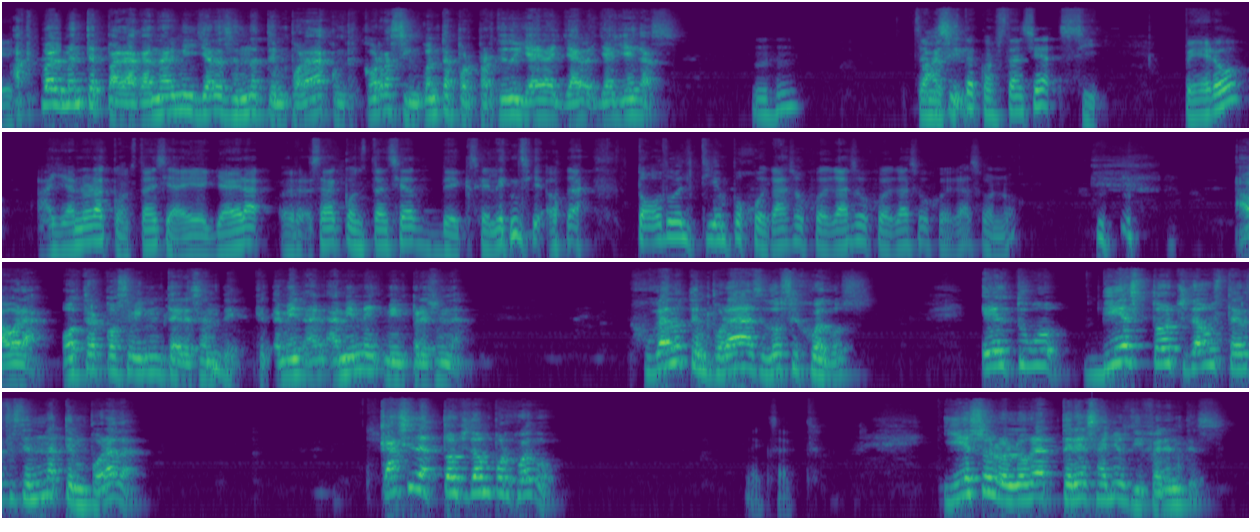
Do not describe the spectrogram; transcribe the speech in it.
Actualmente para ganar mil yardas en una temporada, con que corras 50 por partido ya, ya, ya llegas. ¿Se necesita constancia? Sí, pero allá no era constancia, eh, ya era, o constancia de excelencia, o sea, todo el tiempo juegazo, juegazo, juegazo, juegazo, ¿no? Ahora, otra cosa bien interesante, que también a, mí me, impresiona. Jugando temporadas de 12 juegos, él tuvo 10 touchdowns terrestres en una temporada. Casi la touchdown por juego. Exacto. Y eso lo logra tres años diferentes.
